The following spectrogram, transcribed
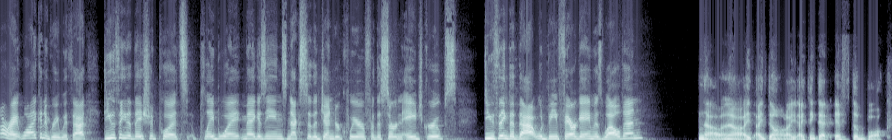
All right, well, I can agree with that. Do you think that they should put Playboy magazines next to the gender queer for the certain age groups? Do you think that that would be fair game as well then? No, no, I, I don't. I, I think that if the book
